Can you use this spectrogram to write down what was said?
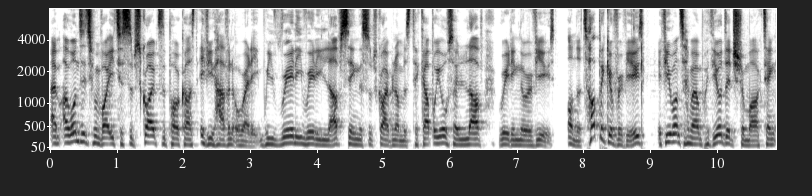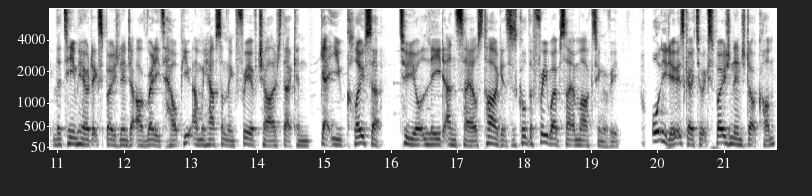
um, I wanted to invite you to subscribe to the podcast if you haven't already. We really, really love seeing the subscriber numbers tick up. We also love reading the reviews. On the topic of reviews, if you want to help with your digital marketing, the team here at Exposure Ninja are ready to help you, and we have something free of charge that can get you closer to your lead and sales targets. It's called the free website and marketing review. All you do is go to exposureninja.com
